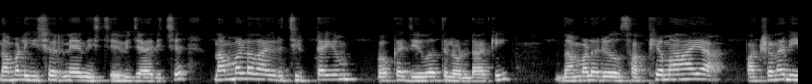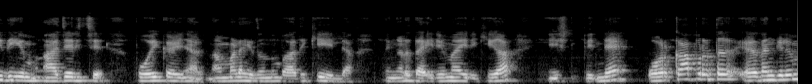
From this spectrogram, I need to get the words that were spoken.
നമ്മൾ ഈശ്വരനെ നിശ്ചയ വിചാരിച്ച് നമ്മളുടേതായ ഒരു ചിട്ടയും ഒക്കെ ജീവിതത്തിലുണ്ടാക്കി നമ്മളൊരു സഭ്യമായ ഭക്ഷണ രീതിയും ആചരിച്ച് പോയി കഴിഞ്ഞാൽ നമ്മളെ ഇതൊന്നും ബാധിക്കുകയില്ല. നിങ്ങൾ ധൈര്യമായിരിക്കുക. പിന്നെ ഓർക്കാപ്പുറത്ത് ഏതെങ്കിലും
